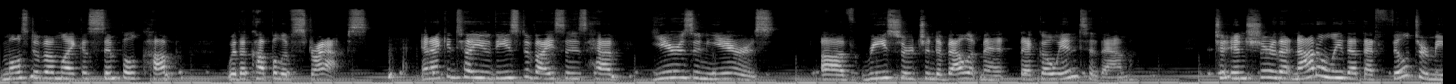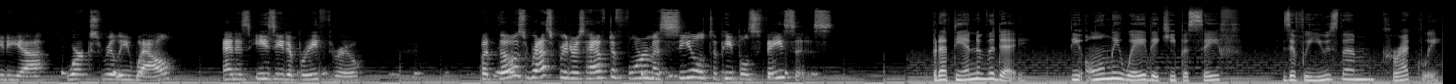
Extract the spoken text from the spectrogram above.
most of them like a simple cup with a couple of straps. And I can tell you, these devices have years and years of research and development that go into them to ensure that not only that that filter media works really well and is easy to breathe through, but those respirators have to form a seal to people's faces. But at the end of the day, the only way they keep us safe is if we use them correctly.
